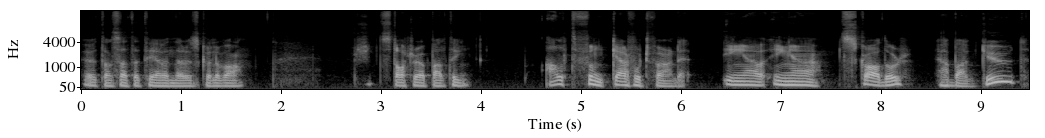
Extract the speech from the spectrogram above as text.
Utan satte tvn där den skulle vara. Startar upp allting. Allt funkar fortfarande. Inga, inga skador. Jag bara, gud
